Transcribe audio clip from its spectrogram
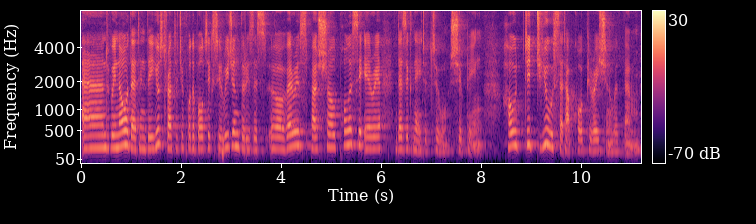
And we know that in the EU strategy for the Baltic Sea region, there is this uh, very special policy area designated to shipping. How did you set up cooperation with them,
